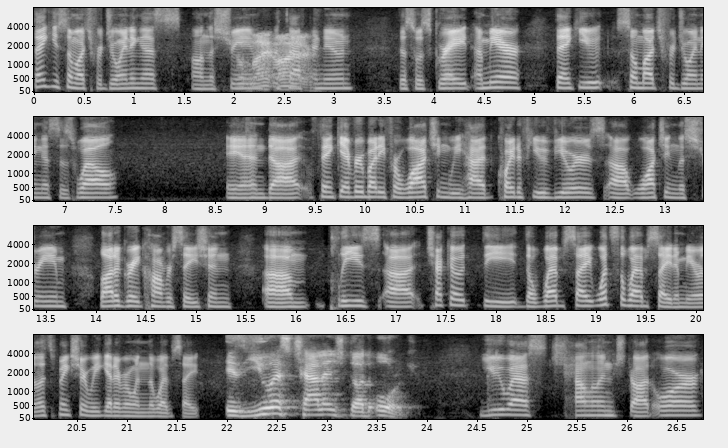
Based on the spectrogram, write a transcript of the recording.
thank you so much for joining us on the stream oh, this honor. afternoon. This was great. Amir, thank you so much for joining us as well. And uh, thank everybody for watching. We had quite a few viewers uh, watching the stream. A lot of great conversation. Um, please uh, check out the the website. What's the website, Amir? Let's make sure we get everyone the website. Is uschallenge.org. uschallenge.org.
